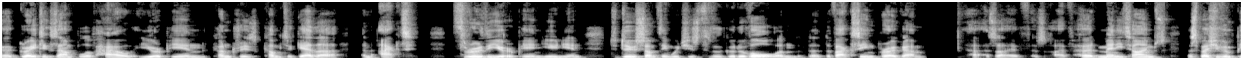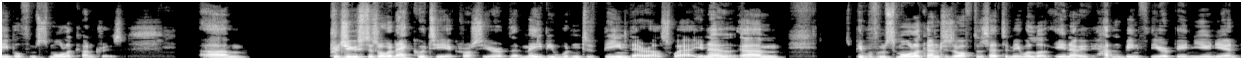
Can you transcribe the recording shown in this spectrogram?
a, great example of how European countries come together and act through the European Union to do something which is to the good of all. And the, the vaccine program, uh, as I've, as I've heard many times, especially from people from smaller countries, um, produced a sort of an equity across Europe that maybe wouldn't have been there elsewhere. You know, um, people from smaller countries have often said to me, "Well, look, you know, if it hadn't been for the European Union,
